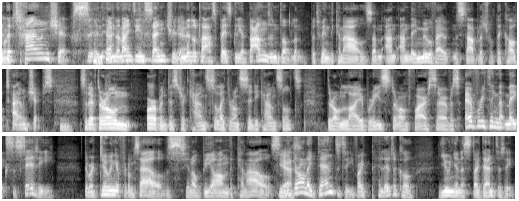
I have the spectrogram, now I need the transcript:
moment. Yeah, the townships in, in the 19th century, the middle class basically abandoned Dublin between the canals and, and, and they move out and establish what they call townships. Hmm. So they have their own urban district council, like their own city councils, their own libraries, their own fire service, everything that makes a city. They were doing it for themselves, you know, beyond the canals. Yes. their own identity, very political unionist identity.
